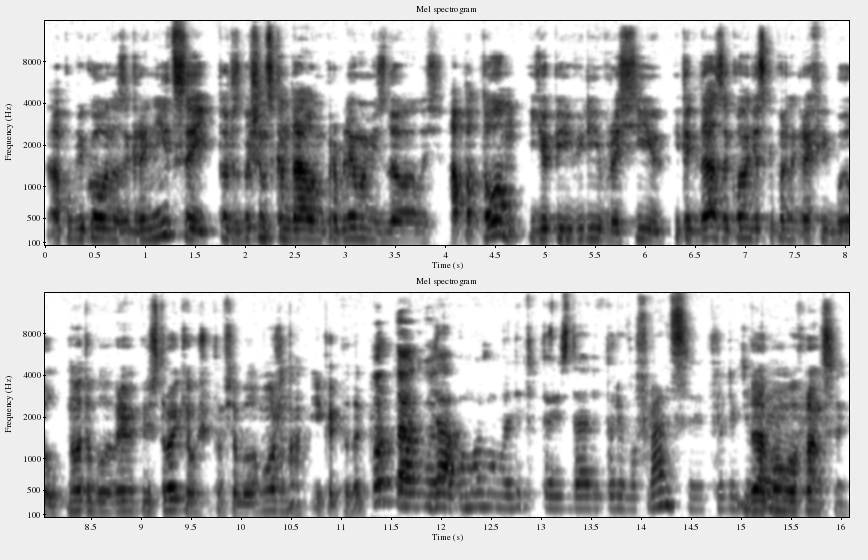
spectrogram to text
Опубликована за границей, тоже с большим скандалом и проблемами издавалась. А потом ее перевели в Россию, и тогда закон о детской порнографии был. Но это было время перестройки, в общем, там все было можно, и как-то так. Вот так вот. Да, по-моему, Лолиту-то издали то ли во Франции, то ли где-то. Да, по-моему, во Франции.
